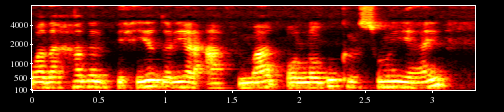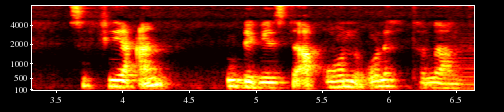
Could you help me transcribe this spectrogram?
wada hadal bixiyo daryeel caafimaad oo lagu kalsoon yahay si fiican u dhagaysta aqoonna u leh tallaalka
